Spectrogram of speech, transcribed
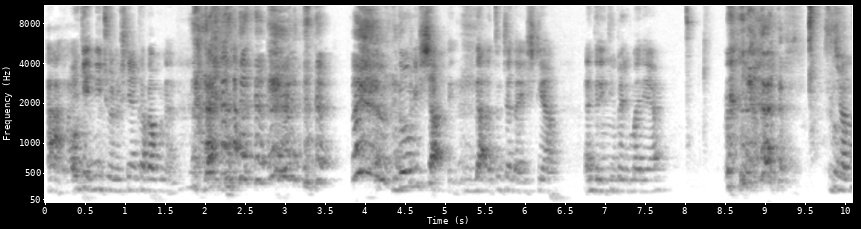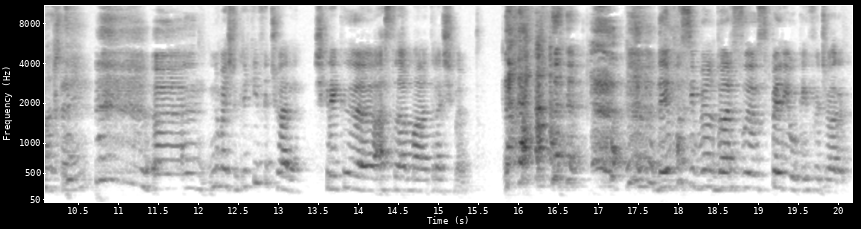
Ah, hai. Ok, nici eu nu știam că avea un an. 2007, da, atunci da, îi știam. Andrei Tiberi Maria. Ziua nașterii. Uh, nu mai știu, cred că e fecioară. Și cred că asta m-a atras și mai mult. Dar e posibil doar să sper eu că e fecioară.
